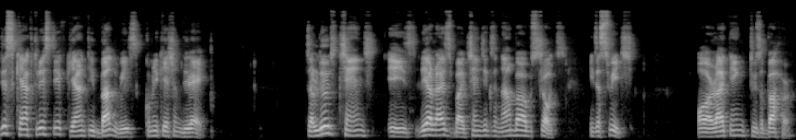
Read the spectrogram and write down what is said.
This characteristic guarantees bandwidth communication delay. The root change is realized by changing the number of slots in the switch or writing to the buffer.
